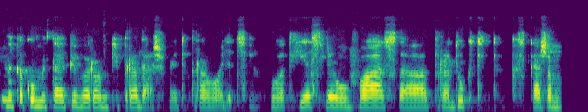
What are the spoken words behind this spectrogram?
на каком этапе воронки продаж вы это проводите. Вот если у вас а, продукт, так скажем,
